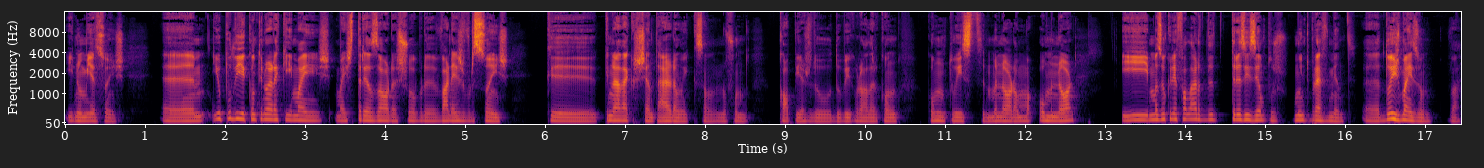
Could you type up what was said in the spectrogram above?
e nomeações. Uh, eu podia continuar aqui mais, mais três horas sobre várias versões que, que nada acrescentaram e que são, no fundo, cópias do, do Big Brother com, com um twist menor ou menor. E, mas eu queria falar de três exemplos muito brevemente. Uh, dois mais um, vá,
